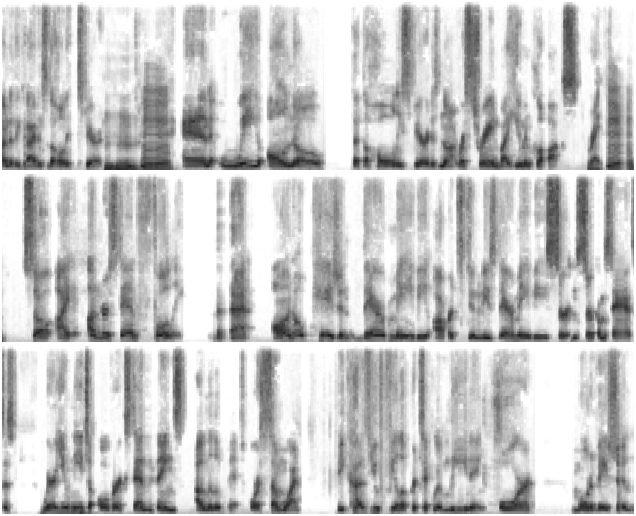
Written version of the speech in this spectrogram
under the guidance of the Holy Spirit. Mm-hmm. Mm. And we all know that the Holy Spirit is not restrained by human clocks. Right. Mm. So I understand fully that on occasion, there may be opportunities, there may be certain circumstances where you need to overextend things a little bit or somewhat because you feel a particular leading or motivation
